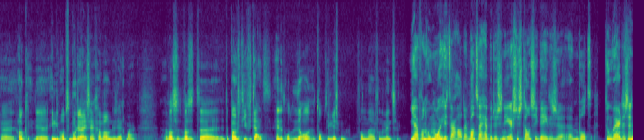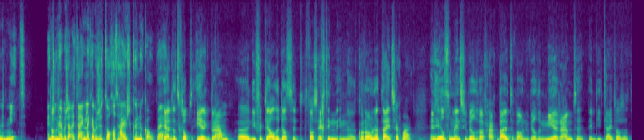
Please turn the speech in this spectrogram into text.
uh, ook de, in die, op de boerderij zijn gaan wonen, zeg maar, was het, was het de positiviteit en het, het optimisme van, uh, van de mensen. Ja, van hoe mooi ze het daar hadden. Want zij hebben dus in eerste instantie deden ze een bod. Toen werden ze het niet. En dat, toen hebben ze uiteindelijk hebben ze toch het huis kunnen kopen. Hè? Ja, dat klopt. Erik Braam uh, die vertelde dat het, het was echt in, in uh, coronatijd, zeg maar. En heel veel mensen wilden wel graag buiten wonen, wilden meer ruimte. In die tijd was het.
